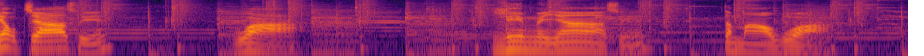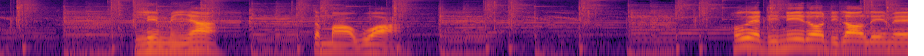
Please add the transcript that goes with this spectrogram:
ယောက်ျားဆိုရင်ဝါလင်မယားဆိုရင်တမာဝါလင်မယားတမာဝါဟုတ်ကဲ့ဒီနေ့တော့ဒီလောက်လေးပဲ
